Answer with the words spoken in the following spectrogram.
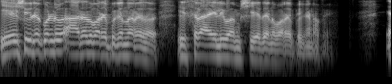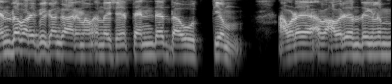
യേശുവിനെ കൊണ്ട് ആരാത് പറയിപ്പിക്കുന്ന പറയുന്നത്? ഇസ്രായേലി വംശീയതയാണ് പറയിപ്പിക്കുന്നത് എന്താ പറയിപ്പിക്കാൻ കാരണം എന്ന് വെച്ചാൽ തന്റെ ദൗത്യം. അവിടെ അവ- അവരെന്തെങ്കിലും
